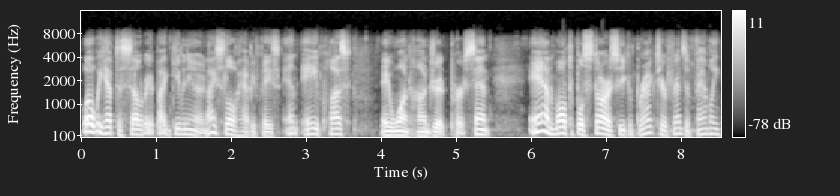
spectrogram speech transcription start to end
well, we have to celebrate by giving you a nice little happy face, and A plus, a 100% and multiple stars so you can brag to your friends and family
